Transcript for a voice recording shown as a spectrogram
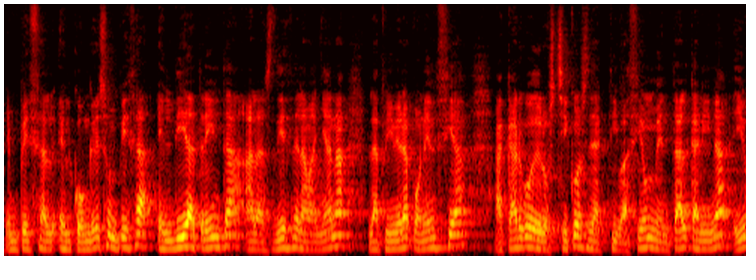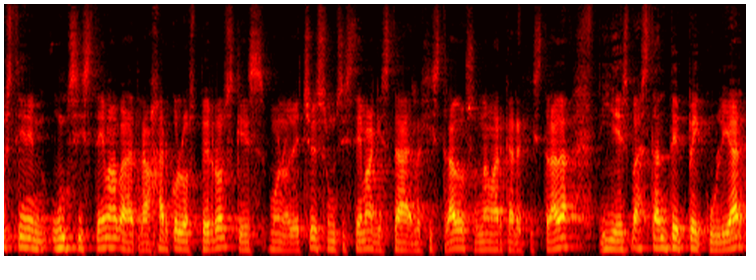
Empieza, el congreso empieza el día 30 a las 10 de la mañana, la primera ponencia a cargo de los chicos de activación mental canina. Ellos tienen un sistema para trabajar con los perros, que es, bueno, de hecho es un sistema que está registrado, es una marca registrada y es bastante peculiar.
